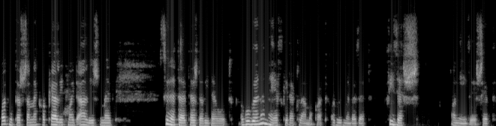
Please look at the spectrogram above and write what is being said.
hadd mutassam meg, ha kell, itt majd állítsd meg, szüneteltesd a videót. A Google nem helyez ki reklámokat, az úgynevezett fizes a nézésért,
